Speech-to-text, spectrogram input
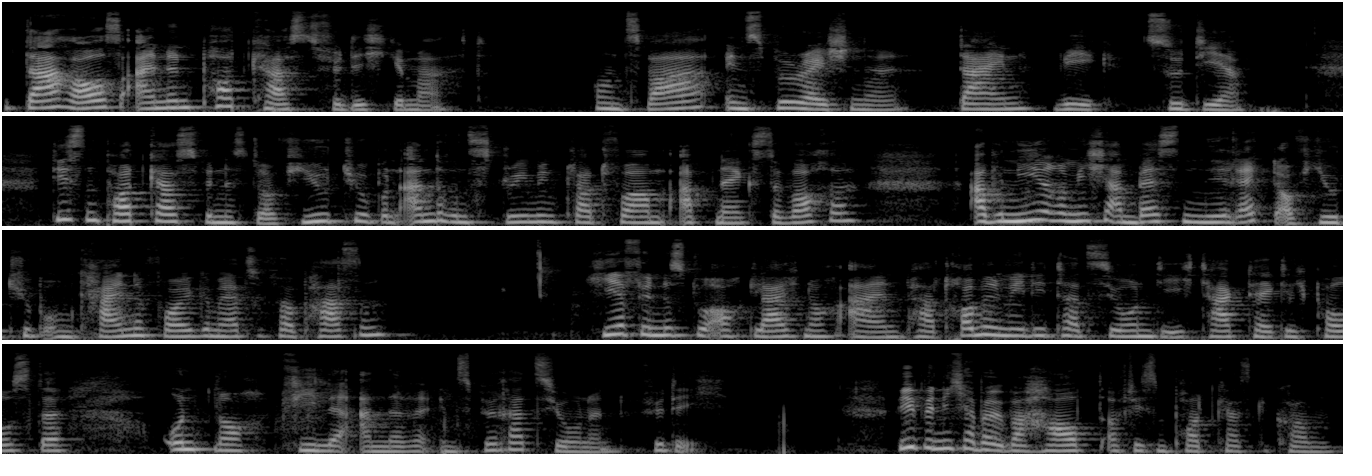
daraus einen Podcast für dich gemacht. Und zwar Inspirational, dein Weg zu dir. Diesen Podcast findest du auf YouTube und anderen Streaming-Plattformen ab nächste Woche. Abonniere mich am besten direkt auf YouTube, um keine Folge mehr zu verpassen. Hier findest du auch gleich noch ein paar Trommelmeditationen, die ich tagtäglich poste und noch viele andere Inspirationen für dich. Wie bin ich aber überhaupt auf diesen Podcast gekommen?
